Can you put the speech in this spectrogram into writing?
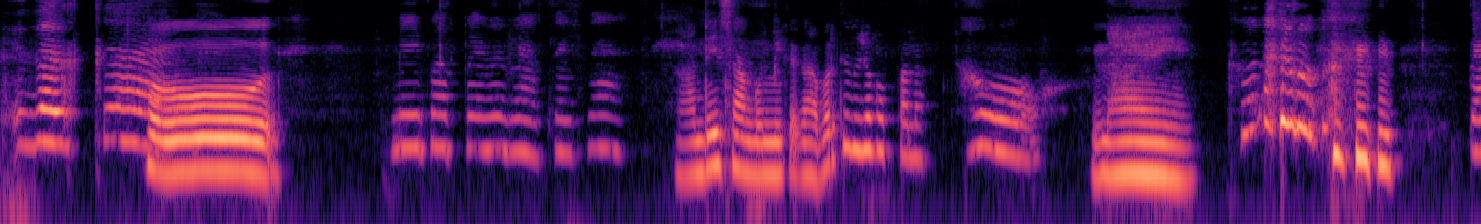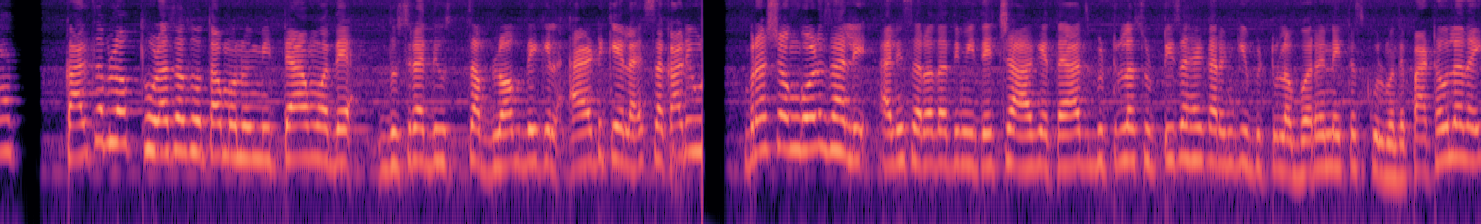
नका. हो. मी पप्पाला घासायचा हा दे सांगून मी काय घाबरते तुझ्या पप्पाला. हो. नाही. त्यात कालचा ब्लॉग थोडासाच होता म्हणून मी त्यामध्ये दुसऱ्या दिवसाचा ब्लॉग देखील ऍड केलाय. सकाळी ब्रश अंघोळ झाली आणि सरत आधी मी ते चहा घेत. आहे आज बिट्टूला सुट्टीच आहे कारण की बिट्टूला बरं नाही तर स्कूलमध्ये पाठवलं नाही.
